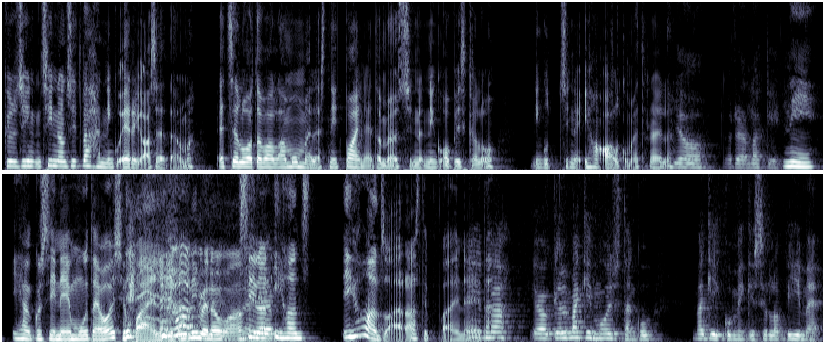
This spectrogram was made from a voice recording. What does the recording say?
kyllä siinä, siinä on sitten vähän niin kuin eri asetelma. Että se luo tavallaan mun mielestä niitä paineita myös sinne niin kuin opiskeluun, niin kuin sinne ihan alkumetreille. Joo, todellakin. Niin, ihan kuin siinä ei muuten olisi jo paineita. Nimenomaan. siinä on ihan, ihan sairaasti paineita. Niinpä. Joo, kyllä mäkin muistan, kun mäkin kumminkin silloin viime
